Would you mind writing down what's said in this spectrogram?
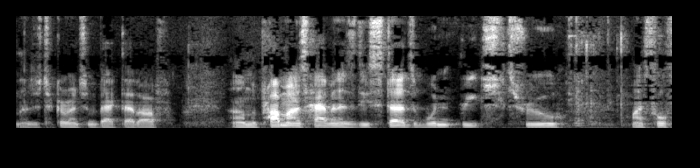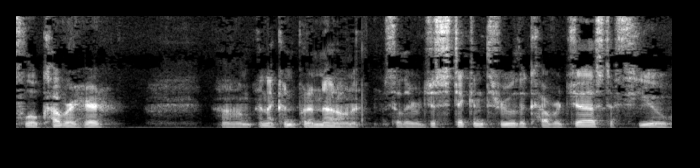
And I just took a wrench and backed that off. Um, the problem I was having is these studs wouldn't reach through my full flow cover here. Um, and I couldn't put a nut on it. So they were just sticking through the cover just a few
